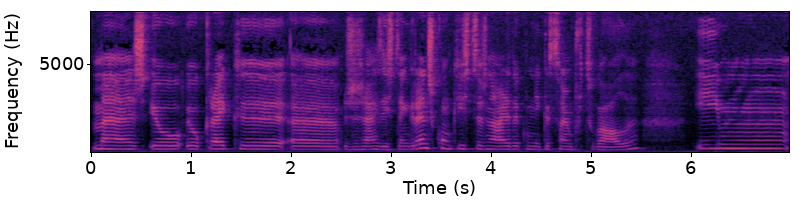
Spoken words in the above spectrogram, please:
Mas eu, eu creio que uh, já existem grandes conquistas na área da comunicação em Portugal. E, hum,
